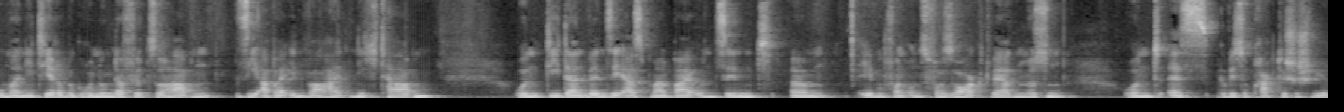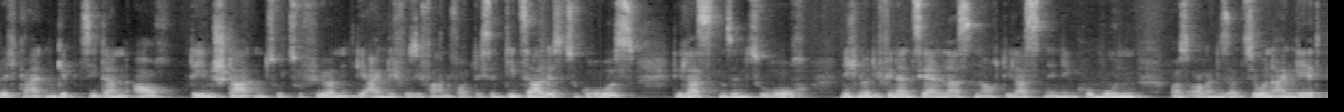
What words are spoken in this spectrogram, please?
humanitäre Begründung dafür zu haben, sie aber in Wahrheit nicht haben und die dann, wenn sie erstmal bei uns sind, ähm, eben von uns versorgt werden müssen und es gewisse praktische Schwierigkeiten gibt, sie dann auch den Staaten zuzuführen, die eigentlich für sie verantwortlich sind. Die Zahl ist zu groß. Die Lasten sind zu hoch. Nicht nur die finanziellen Lasten, auch die Lasten in den Kommunen, was Organisation angeht.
